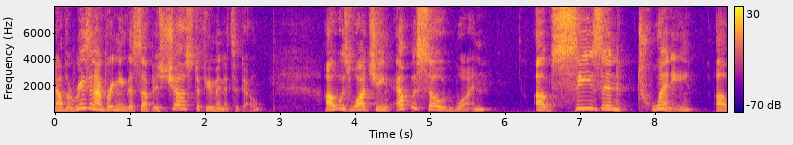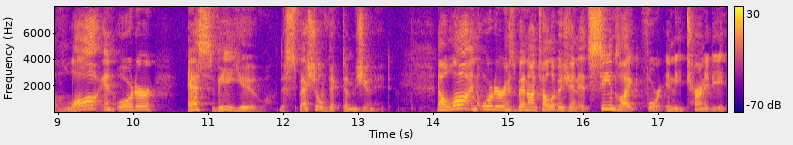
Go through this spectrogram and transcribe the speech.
Now, the reason I'm bringing this up is just a few minutes ago, I was watching episode one of season 20 of Law and Order SVU, the Special Victims Unit. Now, Law and Order has been on television, it seems like for an eternity.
